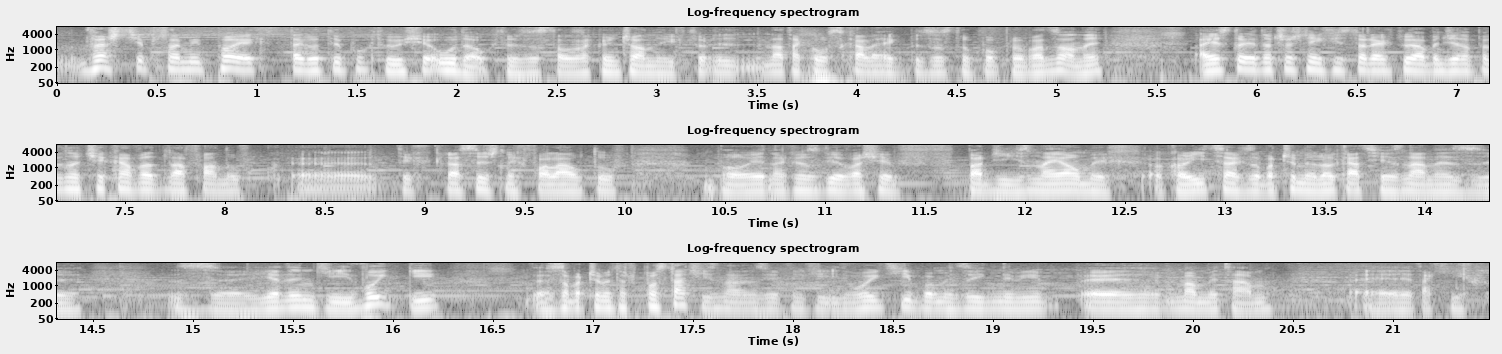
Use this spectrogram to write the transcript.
wreszcie przynajmniej projekt tego typu, który się udał, który został zakończony i który na taką skalę jakby został poprowadzony, a jest to jednocześnie historia, która będzie na pewno ciekawa dla fanów e, tych klasycznych Falloutów, bo jednak rozgrywa się w bardziej znajomych okolicach, zobaczymy lokacje znane z, z jedynki i dwójki, zobaczymy też postaci znane z jedynki i dwójki, bo między innymi e, mamy tam e, takich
